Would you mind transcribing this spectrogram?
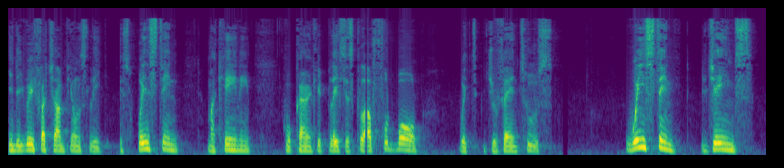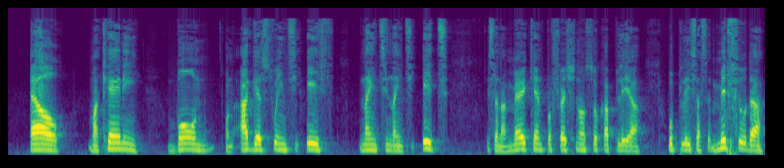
in the UEFA Champions League is Weston McKennie, who currently plays his club football with Juventus. Weston James Earl McKennie, born on August 28, 1998, is an American professional soccer player who plays as a midfielder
